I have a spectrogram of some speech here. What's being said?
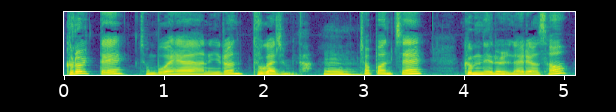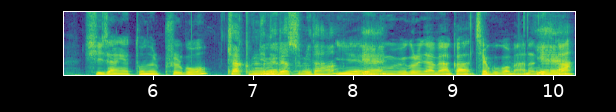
그럴 때 정부가 해야 하는 일은 두 가지입니다. 음. 첫 번째 금리를 내려서 시장에 돈을 풀고 자 금리 왜, 내렸습니다. 예. 예. 음, 왜 그러냐면 아까 재고가 많으니까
